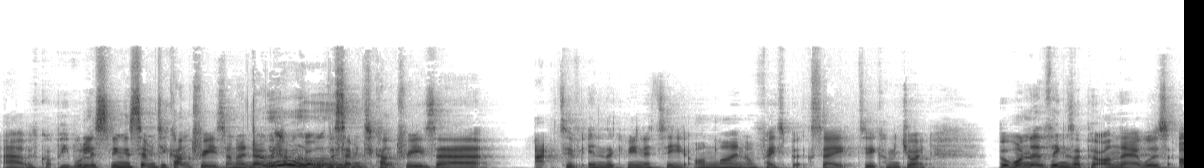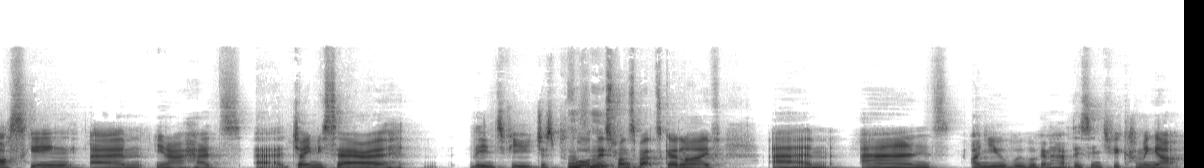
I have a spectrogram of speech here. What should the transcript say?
Uh, we've got people listening in 70 countries, and I know we haven't got all the 70 countries uh, active in the community online on Facebook. So do come and join. But one of the things I put on there was asking. Um, you know, I had uh, Jamie Sarah the interview just before this one's about to go live. Um, and I knew we were going to have this interview coming up.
